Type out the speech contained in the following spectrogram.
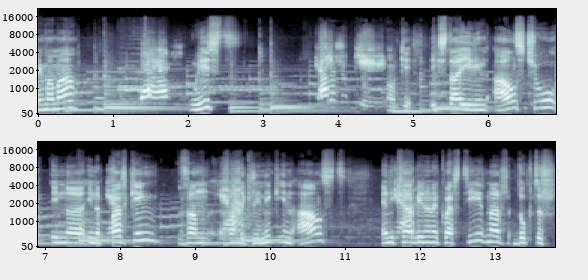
Dag mama, daar, hoe is het? alles oké. Oké, ik sta hier in Aalst, in, eh, in de Ja. parking van, Ja. van de kliniek in Aalst. En ik Ja. ga binnen een kwartier naar dokter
